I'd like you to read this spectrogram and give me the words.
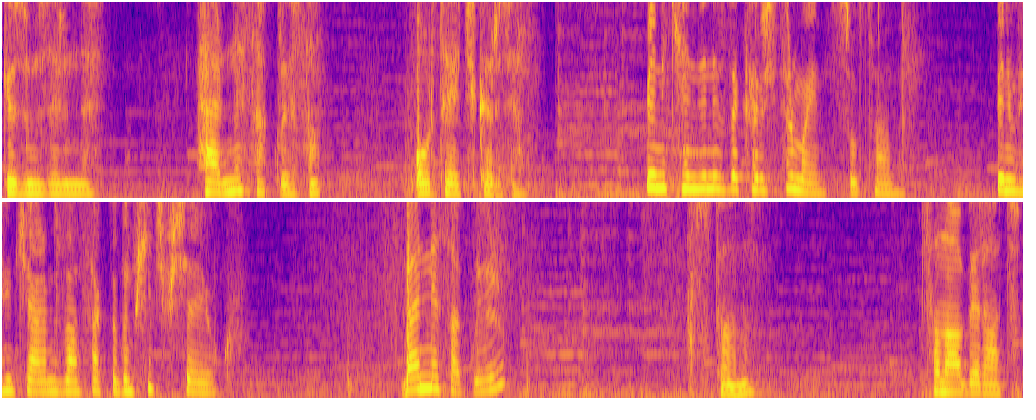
Gözüm üzerinde. Her ne saklıyorsan ortaya çıkaracağım. Beni kendinizle karıştırmayın sultanım. Benim hünkârımızdan sakladığım hiçbir şey yok. Ben ne saklıyorum? Sultanım. Sana haber hatun.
